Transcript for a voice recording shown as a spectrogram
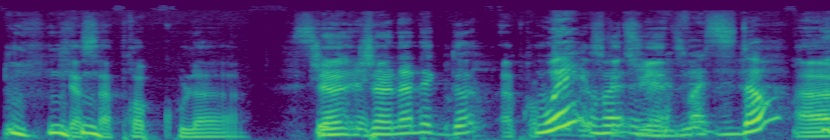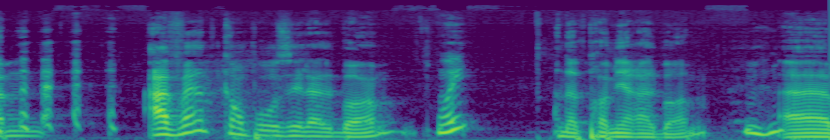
qui a sa propre couleur. J'ai une anecdote à propos Oui, de ce que tu viens de dire. vas-y donc. Euh, avant de composer l'album, Oui. notre premier album, Mhm. euh,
